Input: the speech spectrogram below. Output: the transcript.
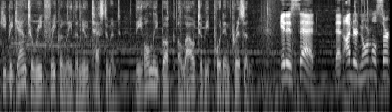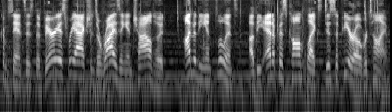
He began to read frequently the New Testament, the only book allowed to be put in prison. It is said that under normal circumstances, the various reactions arising in childhood under the influence of the Oedipus complex disappear over time.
